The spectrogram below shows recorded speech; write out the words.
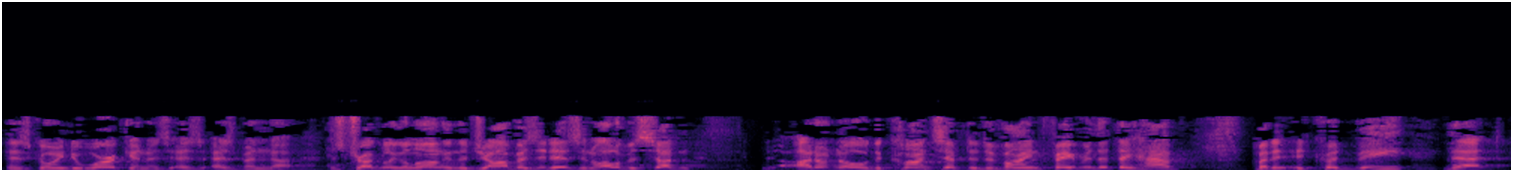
that's going to work and has, has, has been uh, struggling along in the job as it is, and all of a sudden, I don't know the concept of divine favor that they have, but it, it could be that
